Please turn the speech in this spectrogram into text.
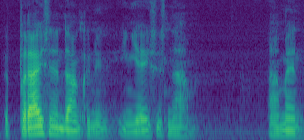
We prijzen en danken u in Jezus' naam. Amen.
